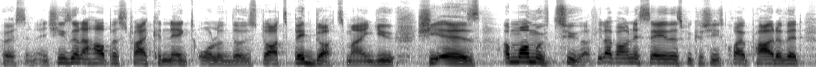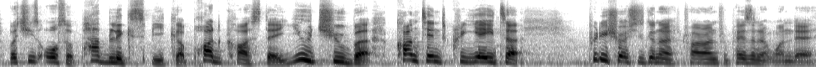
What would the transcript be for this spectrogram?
person, and she's gonna help us try connect all of those dots, big dots, mind you. She is a mom of two. I feel like I want to say this because she's quite proud of it, but she's also public speaker, podcaster, YouTuber, content creator. Pretty sure she's gonna try run for president one day.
